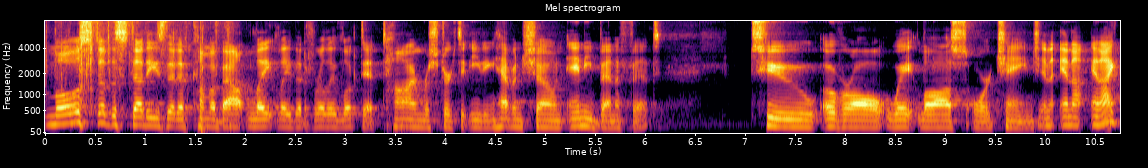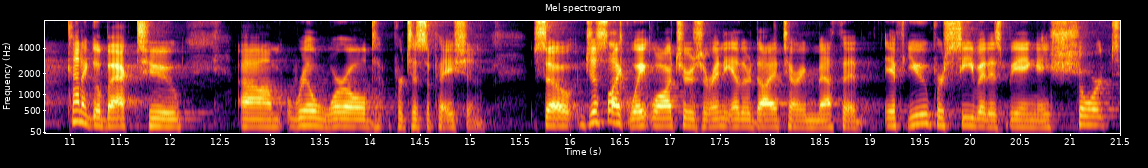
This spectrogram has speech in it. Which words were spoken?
most of the studies that have come about lately that have really looked at time restricted eating haven't shown any benefit to overall weight loss or change. And, and, I, and I kind of go back to um, real world participation. So, just like Weight Watchers or any other dietary method, if you perceive it as being a short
